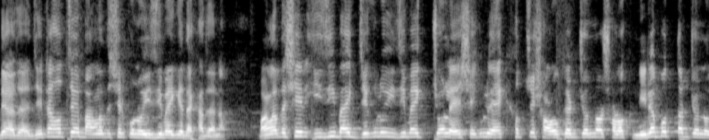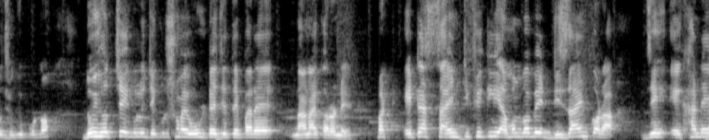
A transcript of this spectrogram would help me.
দেওয়া যায়, যেটা হচ্ছে বাংলাদেশের কোনো ইজি বাইকে দেখা যায় না। বাংলাদেশের ইজি বাইক যেগুলো ইজি বাইক চলে, সেগুলো এক হচ্ছে সড়কের জন্য, সড়ক নিরাপত্তার জন্য ঝুঁকিপূর্ণ। দুই হচ্ছে এগুলো যেগুলো সময় উল্টে যেতে পারে নানা কারণে। বাট এটা সাইন্টিফিকলি এমনভাবে ডিজাইন করা যে এখানে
